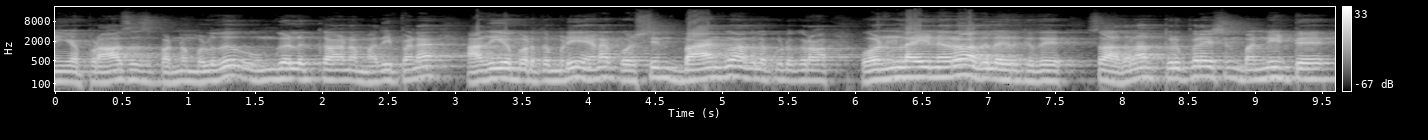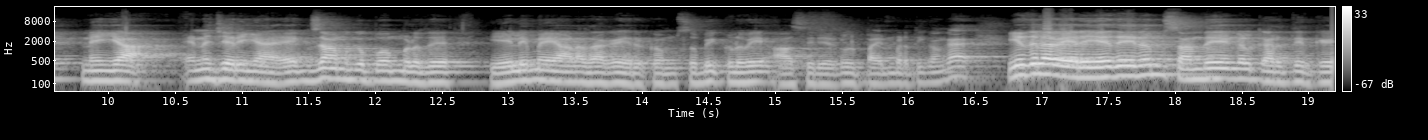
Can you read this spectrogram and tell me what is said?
நீங்கள் ப்ராசஸ் பண்ணும் பொழுது உங்களுக்கான மதிப்பெண்ணை அதிகப்படுத்த முடியும். ஏன்னா கொஸ்டின் பேங்க்கும் அதில் கொடுக்குறோம். ஒன்லைனரும் அதில் இருக்குது. ஸோ அதெல்லாம் ப்ரிப்பரேஷன் பண்ணிவிட்டு நீங்கள் என்ன செய்றீங்க? எக்ஸாமுக்கு போகும்பொழுது எளிமையானதாக இருக்கும். சுபிக்குழுவை ஆசிரியர்கள் பயன்படுத்திக்கோங்க. இதில் வேறு ஏதேனும் சந்தேகங்கள் கருத்திற்கு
